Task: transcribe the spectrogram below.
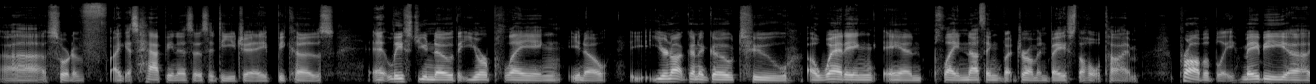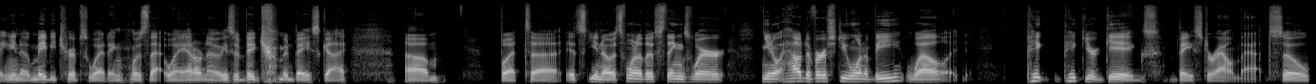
uh, sort of, I guess, happiness as a DJ because at least you know that you're playing. You know, you're not going to go to a wedding and play nothing but drum and bass the whole time. Probably, maybe, uh, you know, maybe Trip's wedding was that way. I don't know. He's a big drum and bass guy. Um, but uh, it's you know it's one of those things where you know how diverse do you want to be? Well, pick pick your gigs based around that. So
